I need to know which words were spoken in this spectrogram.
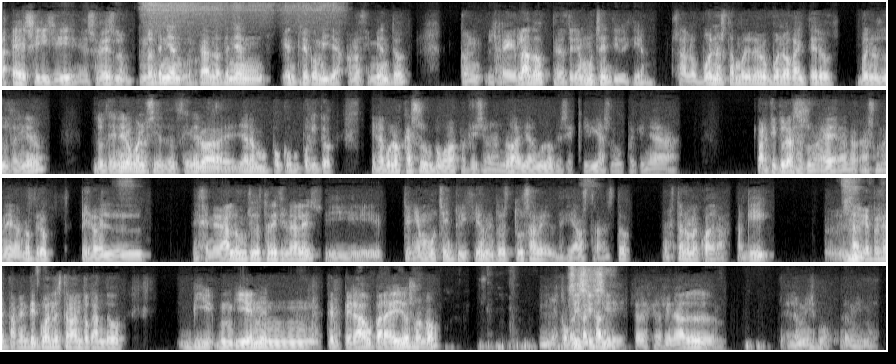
Eh, sí, sí, eso es. no tenían, claro, no tenían, entre comillas, conocimiento con reglado, pero tenían mucha intuición. O sea, los buenos tamborileros, buenos gaiteros, buenos dulzaineros. Dulzainero, bueno, sí, el dulzainero ya era un poco, un poquito, en algunos casos un poco más profesional, ¿no? Había alguno que se escribía sus pequeñas partituras a su manera, ¿no? A su manera, ¿no? Pero, pero el, en general los músicos tradicionales y tenían mucha intuición. Entonces tú sabes, decía, ostras, esto, esto no me cuadra. Aquí sabía perfectamente cuando estaban tocando bien, en, temperado para ellos o no. Es como el cantante, pero es que al final es lo mismo, lo mismo.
